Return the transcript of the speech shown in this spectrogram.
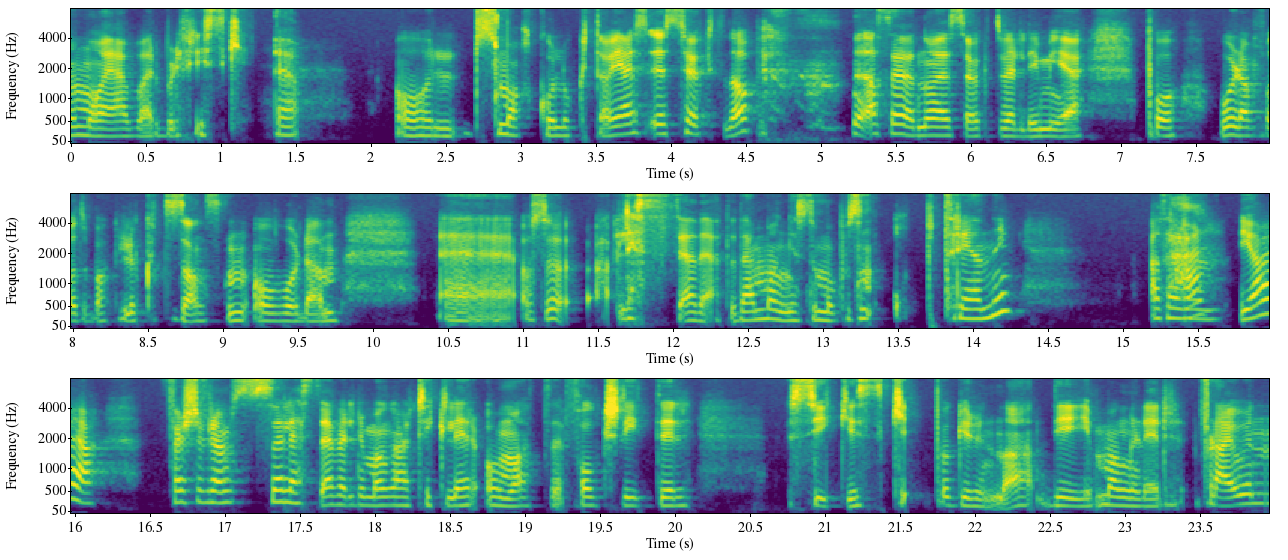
nå må jeg bare bli frisk. Ja. Og smake og lukte. Og jeg, jeg søkte det opp. altså, nå har jeg søkt veldig mye på hvordan få tilbake luktesansen, og hvordan eh, Og så leste jeg det at det er mange som må på sånn opptrening. At det Hæ? sånn, ja, ja. Først og fremst så leste jeg veldig mange artikler om at folk sliter psykisk av de mangler For det er jo en,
